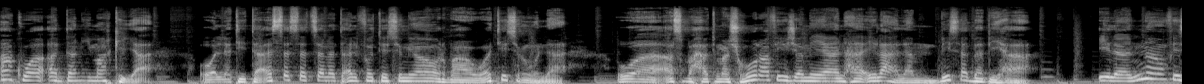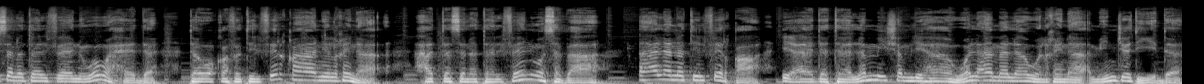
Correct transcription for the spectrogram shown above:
أكوا الدنماركية والتي تأسست سنة 1994 وأصبحت مشهورة في جميع أنحاء العالم بسببها. إلى أنه في سنة 2001 توقفت الفرقة عن الغناء حتى سنة 2007 أعلنت الفرقة إعادة لم شملها والعمل والغناء من جديد.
